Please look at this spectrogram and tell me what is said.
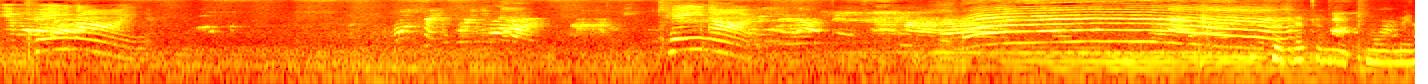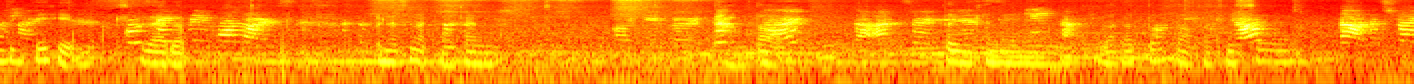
K9 K9 ก็จะมีโมเมนต์หนึ่งให้เห็นคือแบบเป็นลักษณะของการถามตอบเติมคะแนนแล้วก็โต้ตอบกับทีเชอร์ Now let's try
